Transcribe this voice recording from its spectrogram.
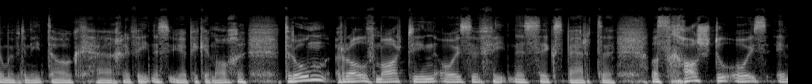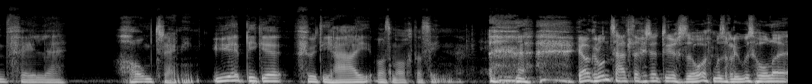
um über den Mittag äh, ein bisschen Fitnessübungen machen. Darum, Rolf Martin, unser Fitnessexperte, was kannst du uns empfehlen? Home Training. Übungen für die Hause, was macht das Sinn? Ja, grundsätzlich ist es natürlich so, ich muss ein bisschen ausholen,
